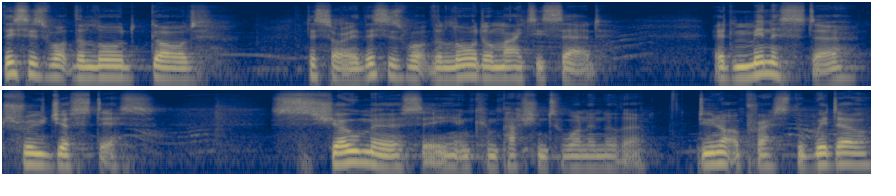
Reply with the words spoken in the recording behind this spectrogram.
This is what the Lord God, this, sorry, this is what the Lord Almighty said administer true justice, show mercy and compassion to one another. Do not oppress the widow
